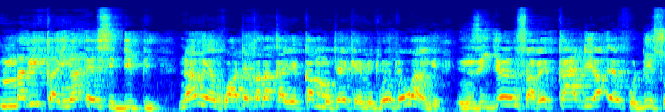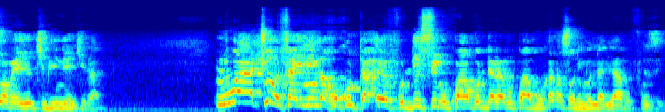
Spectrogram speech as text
mabika alina acdp nange nkwate kabaka yekka mmuteeka emitwetwe wange nzije nsabe kaadi ya fdc oba ey'ekibiina ekirala. Lwaki osayininga kukutta fdc lukwago ddala lukwago? Kakasa oli munnabyabufuzi.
